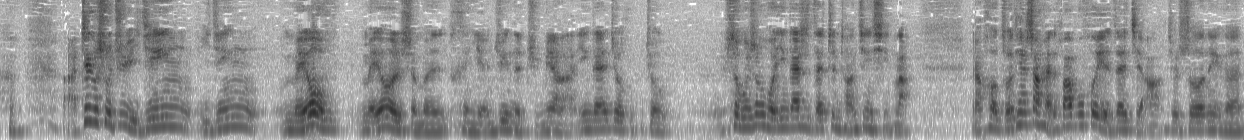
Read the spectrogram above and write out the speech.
啊，这个数据已经已经没有没有什么很严峻的局面了，应该就就社会生活应该是在正常进行了。然后昨天上海的发布会也在讲，就说那个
